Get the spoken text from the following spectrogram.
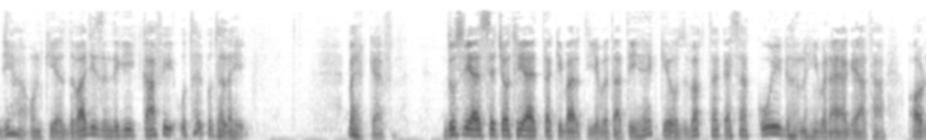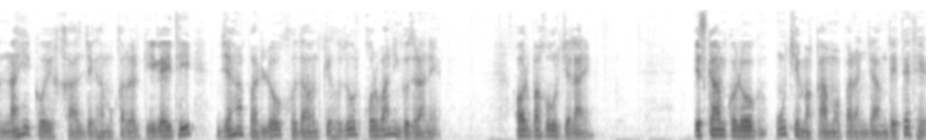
جی ہاں ان کی ازدواجی زندگی کافی اتھل پتھل رہی بہرکیف دوسری آیت سے چوتھی آیت تک کی بات یہ بتاتی ہے کہ اس وقت تک ایسا کوئی گھر نہیں بنایا گیا تھا اور نہ ہی کوئی خاص جگہ مقرر کی گئی تھی جہاں پر لوگ خدا ان کے حضور قربانی گزرانے اور بغور جلائیں۔ اس کام کو لوگ اونچے مقاموں پر انجام دیتے تھے۔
